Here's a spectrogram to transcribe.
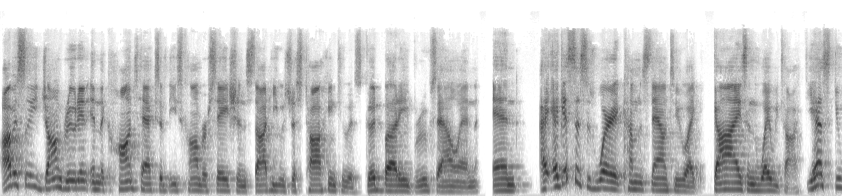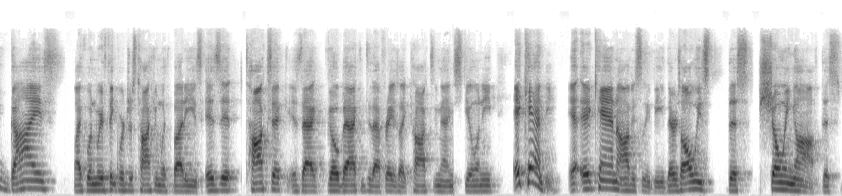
Obviously, Jon Gruden, in the context of these conversations, thought he was just talking to his good buddy, Bruce Allen. And I, I guess this is where it comes down to like guys and the way we talk. Yes, do guys like when we think we're just talking with buddies, is it toxic? Is that go back into that phrase like toxic masculinity? It can be. It, it, can obviously be. There's always this showing off, this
